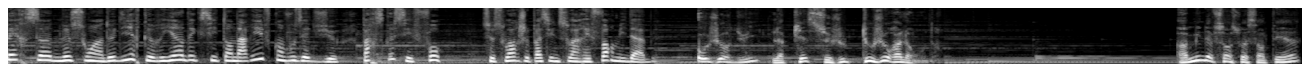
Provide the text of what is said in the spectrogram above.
personne le soin de dire que rien d'excitant n'arrive quand vous êtes vieux, parce que c'est faux. Ce soir, je passe une soirée formidable. Aujourd'hui, la pièce se joue toujours à Londres. En 1961,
